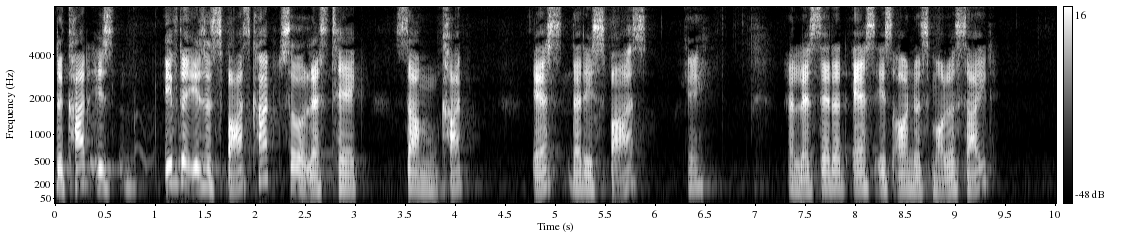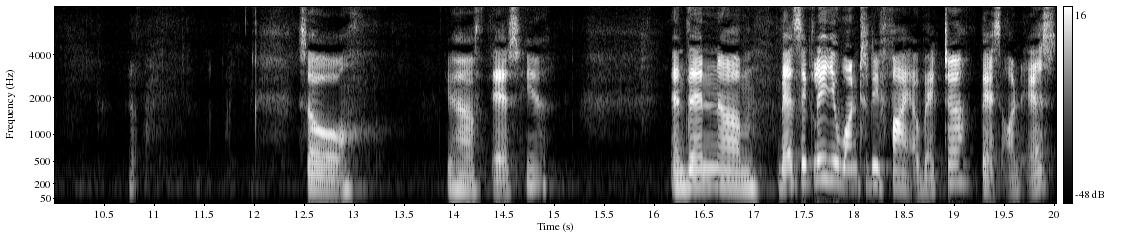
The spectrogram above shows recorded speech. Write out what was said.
the cut is, if there is a sparse cut, so let's take some cut S that is sparse, okay? And let's say that S is on the smaller side. So you have S here. And then um, basically you want to define a vector based on S.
